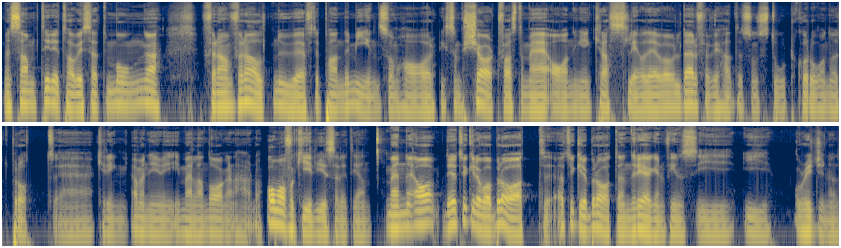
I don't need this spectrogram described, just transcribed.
Men samtidigt har vi sett många, framförallt nu efter pandemin, som har liksom kört fast de är aningen krassliga och det var väl därför vi hade så stort coronautbrott eh, kring, ja men i, i mellandagarna här då. Om man får killgissa lite grann. Men ja, det jag tycker det var bra att, jag tycker det är bra att den regeln finns i, i Original.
